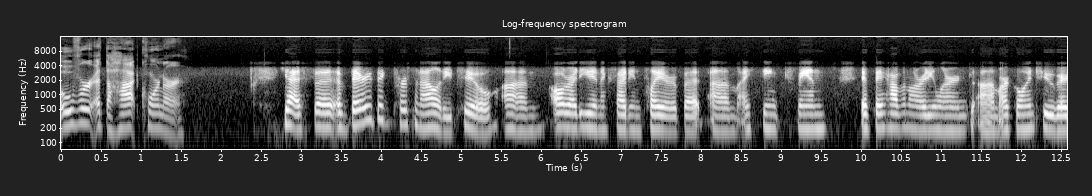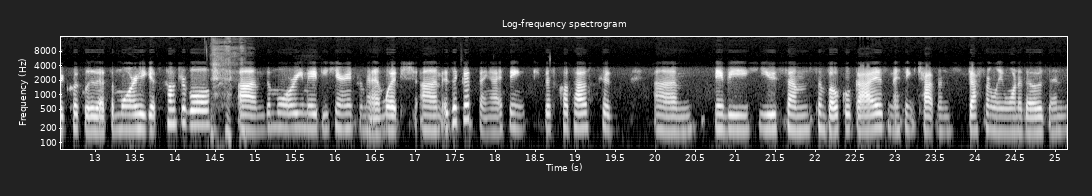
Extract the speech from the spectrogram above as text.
over at the hot corner. Yes, a, a very big personality too. Um, already an exciting player, but um, I think fans, if they haven't already learned, um, are going to very quickly that the more he gets comfortable, um, the more you may be hearing from him, which um, is a good thing. I think this clubhouse could um, maybe use some some vocal guys, and I think Chapman's definitely one of those, and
